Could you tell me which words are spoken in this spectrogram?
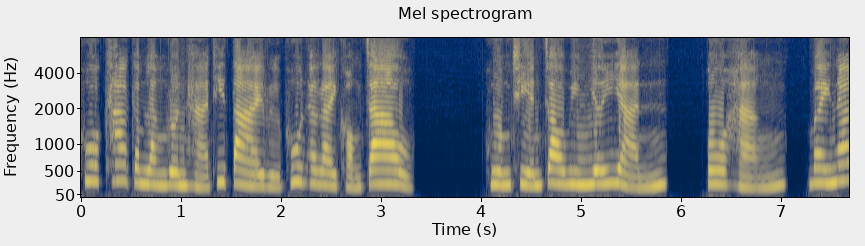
พวกข้ากำลังรนหาที่ตายหรือพูดอะไรของเจ้าหวงเฉียนเจ้าวิงเย้ยหยัน โอหัง ใบหน้า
